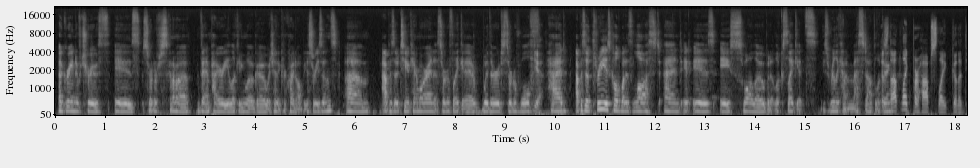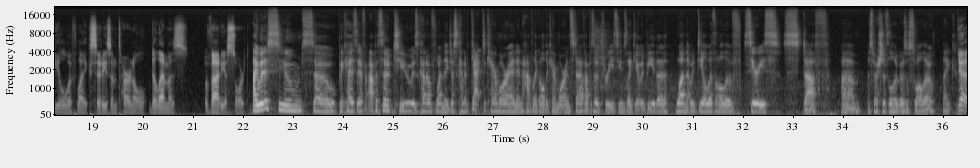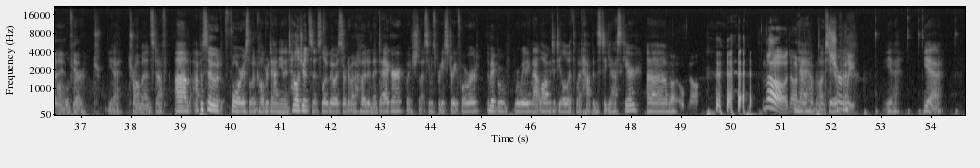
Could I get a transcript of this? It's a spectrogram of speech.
a grain of truth is sort of just kind of a vampire looking logo, which I think for quite obvious reasons. Um, episode two, Kaer Morhen, it's sort of like a withered sort of wolf Yeah. head. Episode three is called What Is Lost, and it is a swallow, but it looks like it's it's really kind of messed up looking. Is that like perhaps like gonna deal with like Ciri's internal dilemmas of various sort. I would assume so because if episode two is kind of when they just kind of get to Kaer Morhen and have like all the Kaer Morhen stuff, episode three seems like it would be the one that would deal with all of Ciri's stuff. Um, especially if the logo's a swallow, like Yeah, all of yeah. her, tr- yeah, trauma and stuff. Um, episode four is the one called Redanian Intelligence, and its logo is sort of a hood and a dagger, which that seems pretty straightforward. Then maybe we're- we're waiting that long to deal with what happens to Jaskier. Um, I hope not. No, no, Yeah, no. I hope not that's to. Surely. Yeah. Yeah.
